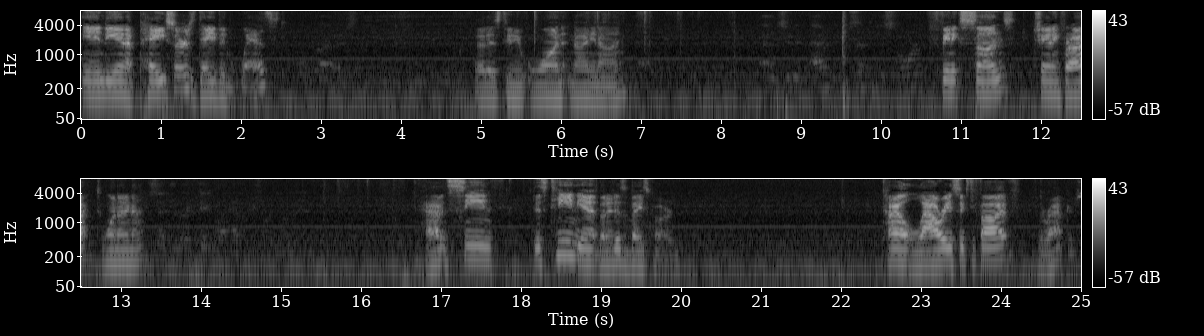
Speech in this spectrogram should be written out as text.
Indiana Pacers, David West. That is to 199. Adam, sent it- Adam, you sent it to the store. Phoenix Suns, Channing Frye to 199. You sent direct paper. I got a refund on Haven't seen this team yet, but it is a base card. Kyle Lowry to 65 for the Raptors.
